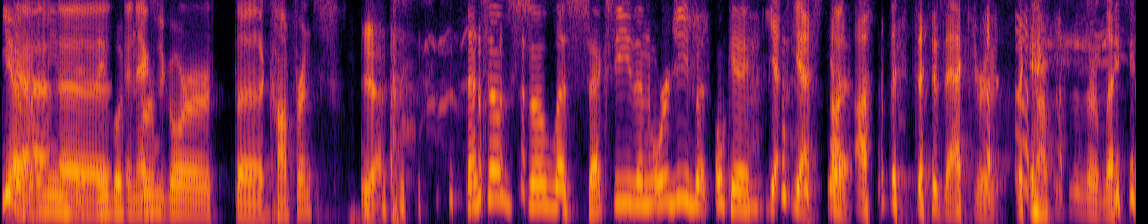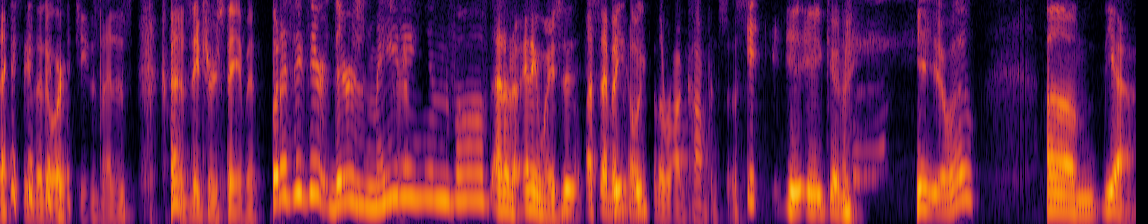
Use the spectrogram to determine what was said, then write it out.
Yeah, but I mean they, they uh, look an firm- Exegor the conference. Yeah, that sounds so less sexy than orgy, but okay. Yeah, yes, Yeah. uh, uh, that is accurate. The conferences are less sexy than orgies. That is that is a true statement. But I think there there's mating involved. I don't know. Anyways, it Unless I've been They- going they- to the wrong conferences. it, it, it could be yeah, well. Um, yeah,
